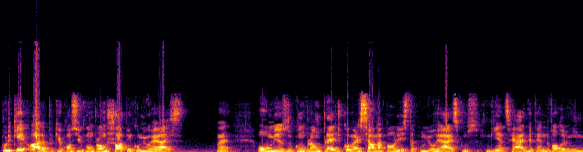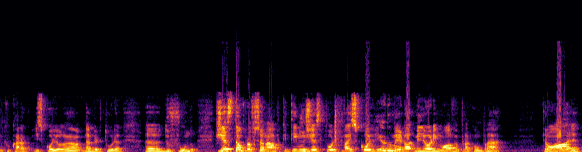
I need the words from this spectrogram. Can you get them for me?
Por quê? Ora, porque eu consigo comprar um shopping com mil reais, né? Ou mesmo comprar um prédio comercial na Paulista com mil reais, com 500 reais, dependendo do valor mínimo que o cara escolheu na, na abertura uh, do fundo. Gestão profissional, porque tem um gestor que vai escolher o melhor, melhor imóvel para comprar. Então, olha,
